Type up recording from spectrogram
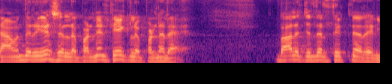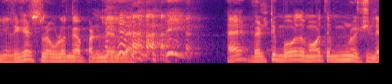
நான் வந்து ரிஹர்சலில் பண்ணேன் டேக்கில் பண்ணலை. பாலச்சந்தர் திட்டினார் நீங்கள் ரிஹர்சலில் ஒழுங்காக பண்ணல ஏ வெட்டும் போது முகத்தை முன்னு வச்சுல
